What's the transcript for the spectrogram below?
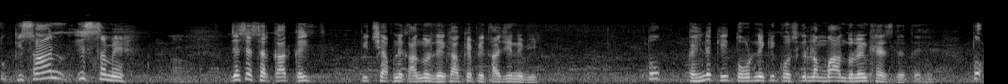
तो किसान इस समय जैसे सरकार कई पीछे अपने कानून देखे आपके पिताजी ने भी कहीं ना कहीं तोड़ने की कोशिश कर लंबा आंदोलन खींच देते हैं। तो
